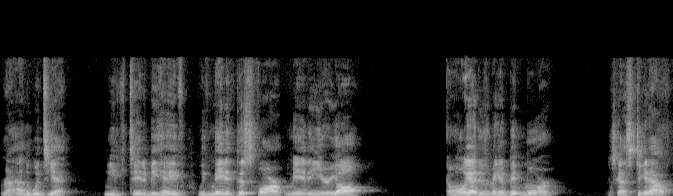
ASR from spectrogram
We're not out of the woods yet. We need to continue to behave. We've made it this far. We made it a year, y'all. And all we gotta do is make it a bit more. Just gotta stick it out.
